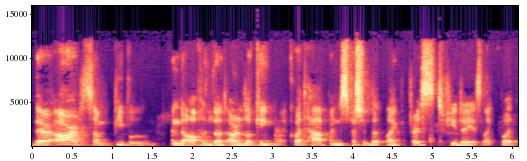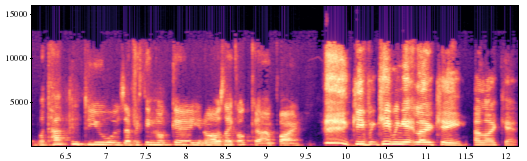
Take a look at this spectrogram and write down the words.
there are some people in the office that are looking like what happened? Especially the like first few days like what what happened to you? Is everything okay? You know i was like okay i'm fine keeping keeping it low key. I like it.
